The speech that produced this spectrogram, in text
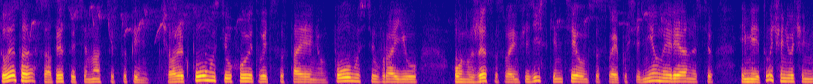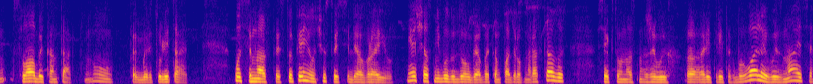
то это соответствует 17 ступени. Человек полностью уходит в эти состояния, он полностью в раю, он уже со своим физическим телом, со своей повседневной реальностью имеет очень-очень слабый контакт, ну, как говорит, улетает. Вот 17 ступень, он чувствует себя в раю. Я сейчас не буду долго об этом подробно рассказывать. Все, кто у нас на живых э, ретритах бывали, вы знаете.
